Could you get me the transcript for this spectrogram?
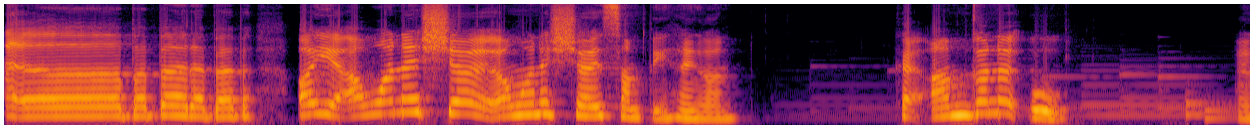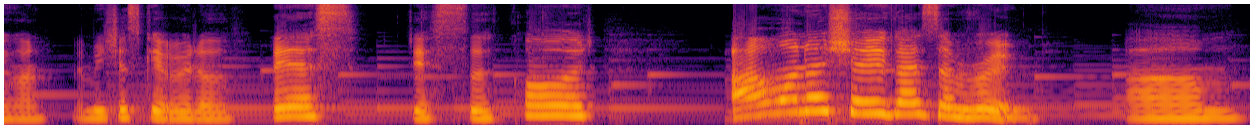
Uh, ba ba da ba ba. Oh yeah, I want to show. I want to show something. Hang on. Okay, I'm gonna. Oh, hang on. Let me just get rid of this. Discord. I want to show you guys the room. Um,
